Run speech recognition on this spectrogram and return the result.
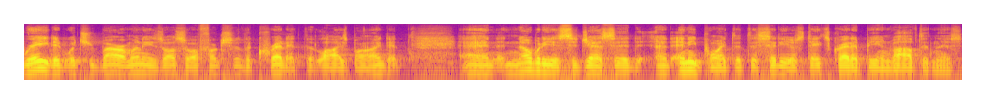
rate at which you borrow money is also a function of the credit that lies behind it. And nobody has suggested at any point that the city or state's credit be involved in this.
